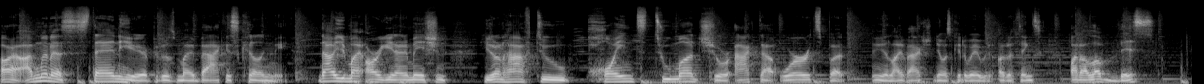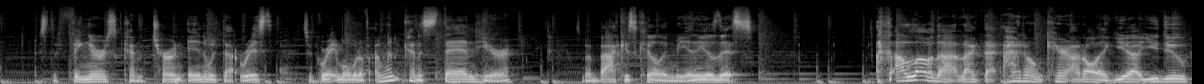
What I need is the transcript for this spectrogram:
all right, I'm gonna stand here because my back is killing me. Now you might argue in animation, you don't have to point too much or act out words, but you know, live action, you always get away with other things. But I love this. Just the fingers kind of turn in with that wrist. It's a great moment of, I'm gonna kind of stand here. So my back is killing me. And he does this. I love that, like that. I don't care at all. Like, yeah, you do.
